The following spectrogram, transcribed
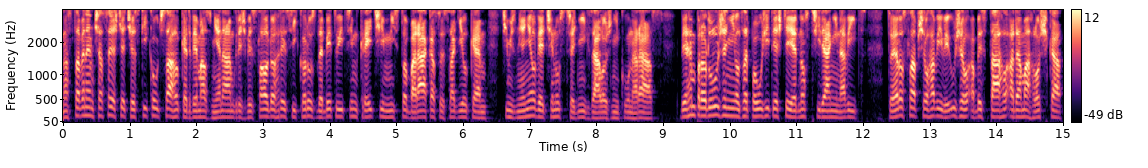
nastaveném čase ještě český kouč sáhl ke dvěma změnám, když vyslal do hry Sikoru s debitujícím krejčím místo Baráka se Sadílkem, čímž změnil většinu středních záložníků naraz. Během prodloužení lze použít ještě jedno střídání navíc. To Jaroslav Šilhavý využil, aby stáhl Adama Hloška.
